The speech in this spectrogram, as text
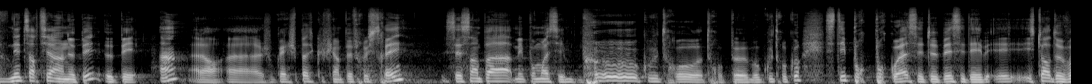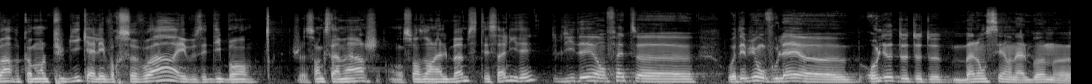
Vous venez de sortir un EP, EP1. Alors, euh, je vous cache pas que je suis un peu frustré. C'est sympa, mais pour moi, c'est beaucoup trop, trop peu, beaucoup trop court. C'était pour, pourquoi cet EP C'était histoire de voir comment le public allait vous recevoir et vous êtes dit, bon, je sens que ça marche, on se lance dans l'album. C'était ça l'idée? L'idée, en fait, euh, au début, on voulait, euh, au lieu de, de- de balancer un album euh,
